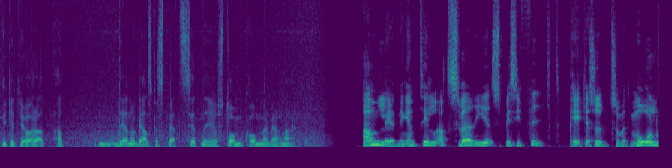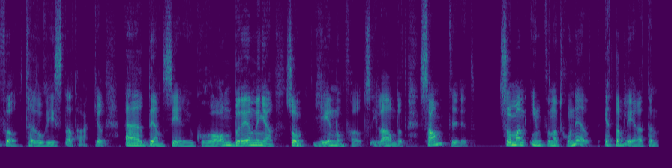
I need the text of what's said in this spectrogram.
Vilket gör att, att det är nog ganska spetsigt när just de kommer med den här. Anledningen till att Sverige specifikt pekas ut som ett mål för terroristattacker är den serie koranbränningar som genomförts i landet, samtidigt som man internationellt etablerat den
